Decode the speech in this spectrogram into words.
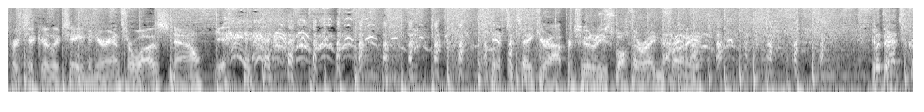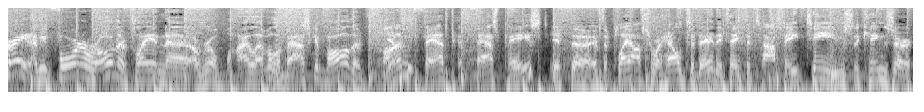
particular team? And your answer was? Now. you have to take your opportunities while they're right in front of you. But that's great. I mean, four in a row. They're playing uh, a real high level of basketball. They're fun, fast, fast paced. If the if the playoffs were held today, they take the top eight teams. The Kings are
